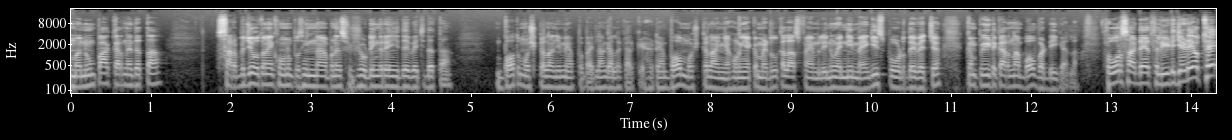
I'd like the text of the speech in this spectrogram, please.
ਮਨੂ ਭਾਕਰ ਨੇ ਦਿੱਤਾ। ਸਰਬਜੋਤ ਨੇ ਖੂਨ ਪਸੀਨਾ ਆਪਣੇ ਸ਼ੂਟਿੰਗ ਰੇਂਜ ਦੇ ਵਿੱਚ ਦਿੱਤਾ। ਬਹੁਤ ਮੁਸ਼ਕਲਾਂ ਜਿਵੇਂ ਆਪਾਂ ਪਹਿਲਾਂ ਗੱਲ ਕਰਕੇ ਹਟੇ ਹਾਂ, ਬਹੁਤ ਮੁਸ਼ਕਲਾਂ ਆਈਆਂ ਹੋਣੀਆਂ ਇੱਕ ਮਿਡਲ ਕਲਾਸ ਫੈਮਿਲੀ ਨੂੰ ਇੰਨੀ ਮਹਿੰਗੀ ਸਪੋਰਟ ਦੇ ਵਿੱਚ ਕੰਪੀਟ ਕਰਨਾ ਬਹੁਤ ਵੱਡੀ ਗੱਲ ਆ। ਹੋਰ ਸਾਡੇ ਐਥਲੀਟ ਜਿਹੜੇ ਉੱਥੇ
